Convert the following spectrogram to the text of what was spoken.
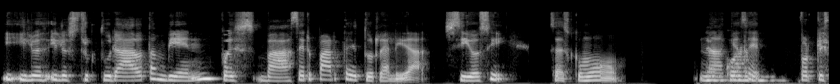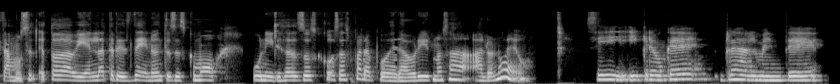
y, lo, y lo estructurado también, pues va a ser parte de tu realidad, sí o sí. O sea, es como nada que hacer, porque estamos todavía en la 3D, ¿no? Entonces, como unir esas dos cosas para poder abrirnos a, a lo nuevo. Sí, y creo que realmente,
